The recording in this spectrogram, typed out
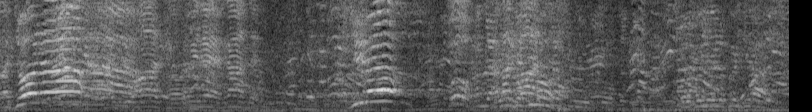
Ragiona. Davide, grande. Giro. Oh, Allarga, Simo. Lo puoi girare.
